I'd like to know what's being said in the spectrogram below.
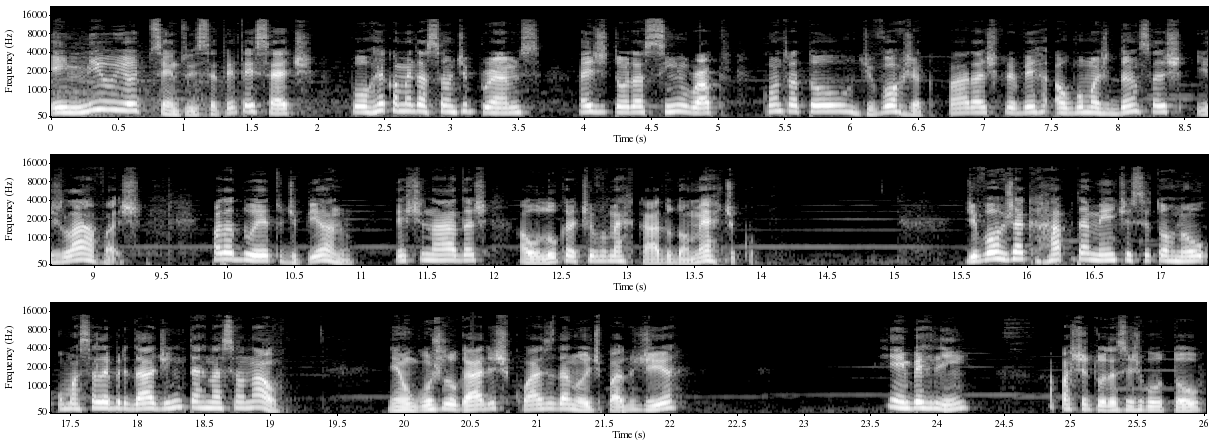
Em 1877, por recomendação de Brahms, a editora Sim Rock contratou Dvorak para escrever algumas danças eslavas para dueto de piano, destinadas ao lucrativo mercado doméstico. Dvorak rapidamente se tornou uma celebridade internacional em alguns lugares quase da noite para o dia, e em Berlim a partitura se esgotou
